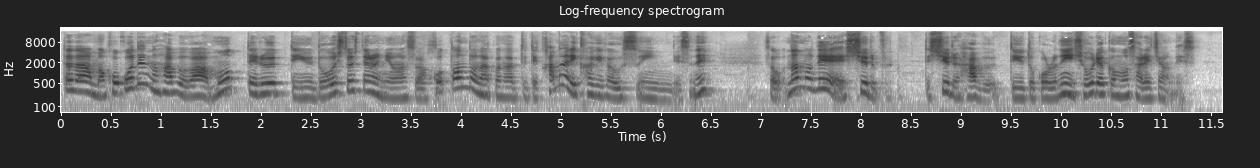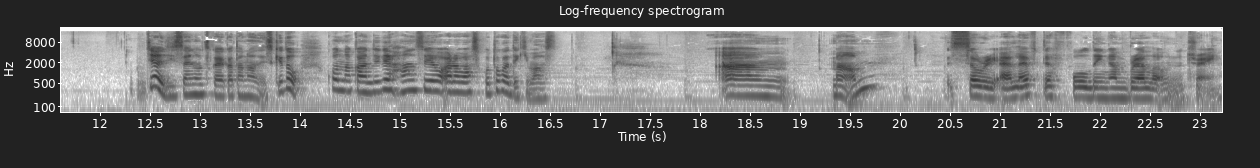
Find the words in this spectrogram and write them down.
ただ、まあ、ここでのハブは持ってるっていう動詞としてのニュアンスはほとんどなくなっててかなり影が薄いんですね。そう。なので、should で should have っていうところに省略もされちゃうんです。じゃあ実際の使い方なんですけど、こんな感じで反省を表すことができます。Um, Mom, sorry, I left the folding umbrella on the train.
